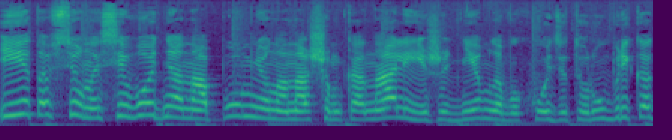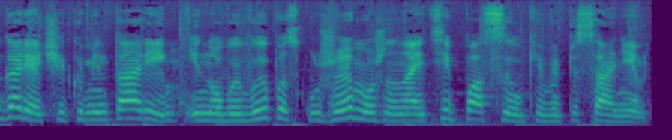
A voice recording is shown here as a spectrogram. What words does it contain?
И это все на сегодня. Напомню, на нашем канале ежедневно выходит рубрика «Горячий комментарий». И новый выпуск уже можно найти по ссылке в описании.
